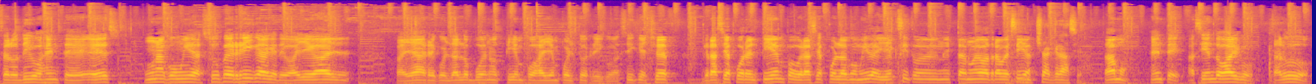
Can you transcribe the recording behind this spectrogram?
Se los digo, gente, es una comida súper rica que te va a llegar allá, recordar los buenos tiempos allá en Puerto Rico. Así que, chef, gracias por el tiempo, gracias por la comida y éxito en esta nueva travesía. Muchas gracias. Vamos, gente, haciendo algo. Saludos.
